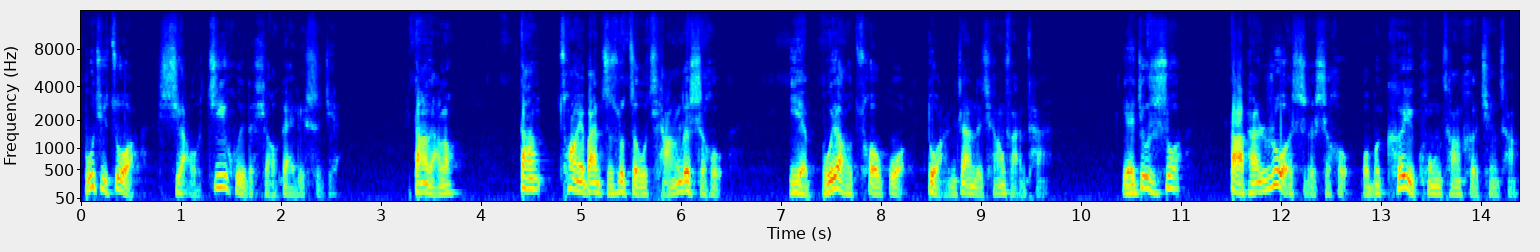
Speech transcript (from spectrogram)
不去做小机会的小概率事件。当然了，当创业板指数走强的时候，也不要错过短暂的强反弹。也就是说，大盘弱势的时候，我们可以空仓和清仓，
